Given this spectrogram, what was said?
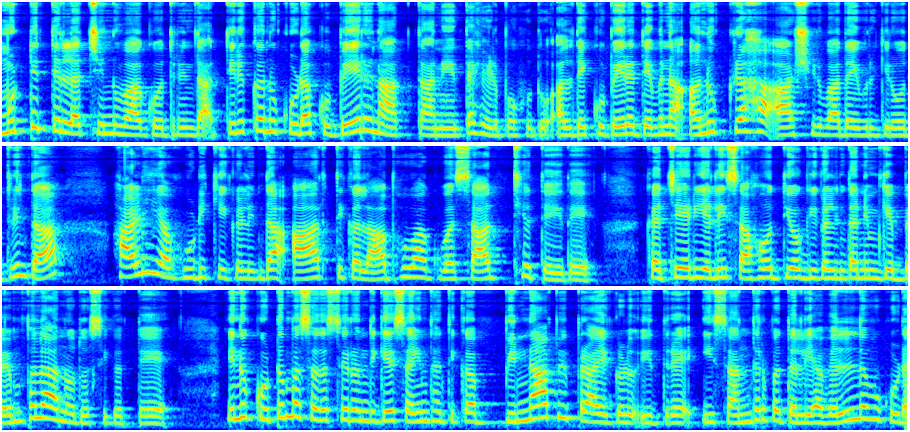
ಮುಟ್ಟಿದ್ದೆಲ್ಲ ಚಿನ್ನವಾಗೋದ್ರಿಂದ ತಿರುಕನು ಕೂಡ ಕುಬೇರನ ಆಗ್ತಾನೆ ಅಂತ ಹೇಳಬಹುದು. ಅಲ್ಲದೆ ಕುಬೇರ ದೇವನ ಅನುಗ್ರಹ ಆಶೀರ್ವಾದ ಇವರಿಗಿರೋದ್ರಿಂದ ಹಳೆಯ ಹೂಡಿಕೆಗಳಿಂದ ಆರ್ಥಿಕ ಲಾಭವಾಗುವ ಸಾಧ್ಯತೆ ಇದೆ. ಕಚೇರಿಯಲ್ಲಿ ಸಹೋದ್ಯೋಗಿಗಳಿಂದ ನಿಮಗೆ ಬೆಂಬಲ ಅನ್ನೋದು ಸಿಗುತ್ತೆ. ಇನ್ನು ಕುಟುಂಬ ಸದಸ್ಯರೊಂದಿಗೆ ಸೈದ್ಧಾಂತಿಕ ಭಿನ್ನಾಭಿಪ್ರಾಯಗಳು ಇದ್ದರೆ ಈ ಸಂದರ್ಭದಲ್ಲಿ ಅವೆಲ್ಲವೂ ಕೂಡ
